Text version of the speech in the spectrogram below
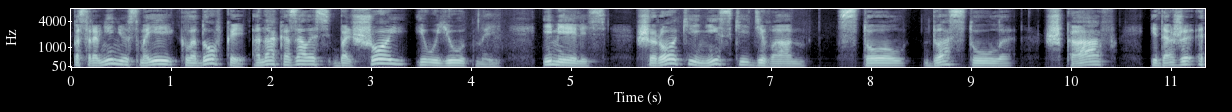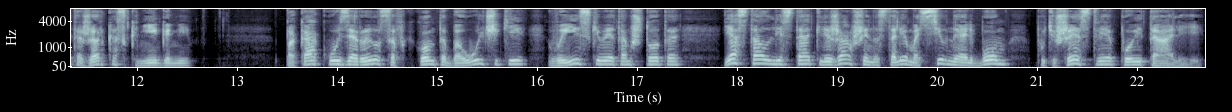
По сравнению с моей кладовкой она оказалась большой и уютной. Имелись широкий низкий диван, стол, два стула, шкаф и даже этажерка с книгами. Пока Кузя рылся в каком-то баульчике, выискивая там что-то, я стал листать лежавший на столе массивный альбом «Путешествие по Италии».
